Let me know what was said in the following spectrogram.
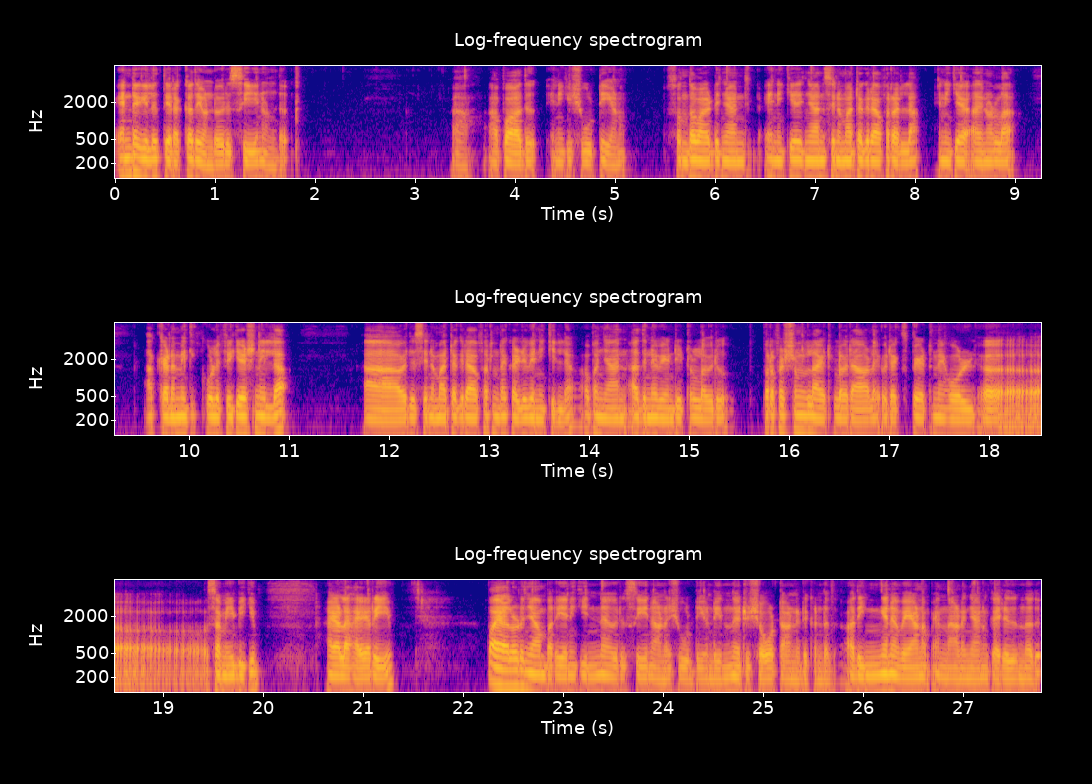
എന്റെ കയ്യിൽ തിരക്കഥയുണ്ട് ഒരു സീനുണ്ട്. ആ അപ്പോൾ അത് എനിക്ക് ഷൂട്ട് ചെയ്യണം. സ്വന്തമായിട്ട് ഞാൻ എനിക്ക് ഞാൻ സിനിമാറ്റോഗ്രാഫർ അല്ല. എനിക്ക് അതിനുള്ള അക്കാഡമിക് ക്വാളിഫിക്കേഷൻ ഇല്ല. ഒരു സിനിമാറ്റോഗ്രാഫറിന്റെ കഴിവ് എനിക്കില്ല. അപ്പോൾ ഞാൻ അതിന് വേണ്ടിയിട്ടുള്ള ഒരു പ്രൊഫഷണൽ ആയിട്ടുള്ള ഒരാളെ ഒരു എക്സ്പേർട്ടിനെ ഹോൾഡ് സമീപിക്കും. അയാളെ ഹയർ ചെയ്യും. അപ്പോൾ അയാളോട് ഞാൻ പറയും എനിക്ക് ഇന്ന ഒരു സീനാണ് ഷൂട്ട് ചെയ്യേണ്ടത് ഇന്നൊരു ഷോട്ടാണ് എടുക്കേണ്ടത്. അതിങ്ങനെ വേണം എന്നാണ് ഞാൻ കരുതുന്നത്.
